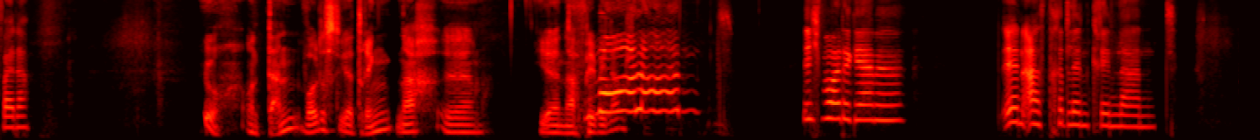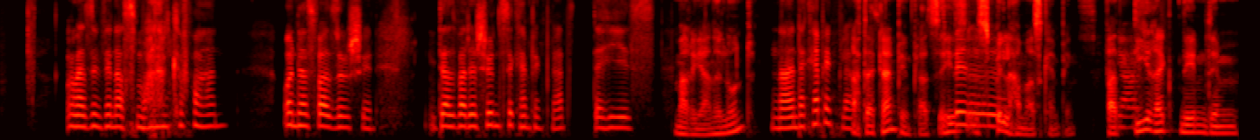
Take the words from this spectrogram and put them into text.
Weiter. Jo, und dann wolltest du ja dringend nach äh, hier nach. Smallland! Ich wollte gerne in Astrid Lindgren-Land. Und dann sind wir nach Smallland gefahren. Und das war so schön. Das war der schönste Campingplatz. Der hieß, Marianne Lund. nein, der Campingplatz. Ach, der Campingplatz. Der hieß Spill- Spillhammers Camping. War Ja. direkt neben dem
